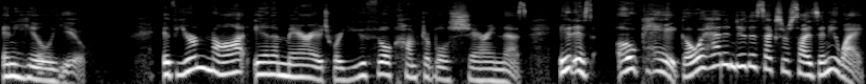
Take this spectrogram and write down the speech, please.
and heal you. If you're not in a marriage where you feel comfortable sharing this, it is okay. Go ahead and do this exercise anyway,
